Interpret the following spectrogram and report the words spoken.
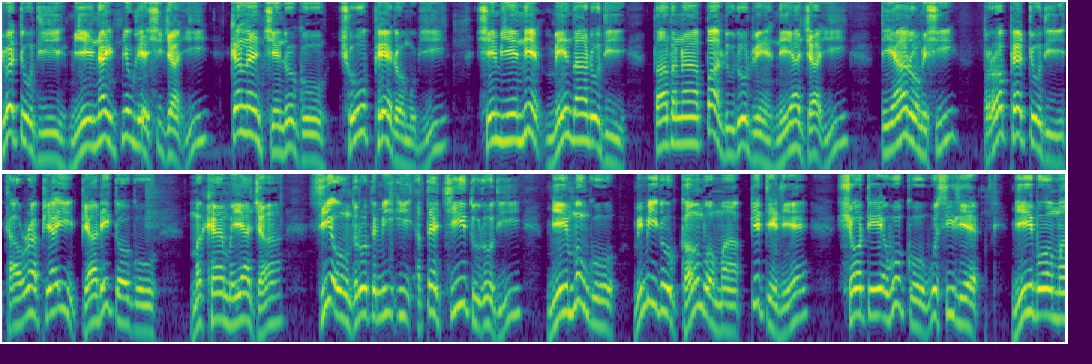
ရွက်တို့သည် မြေ၌မြုပ်လျက်ရှိကြ၏ကန့်လန့်ကျင်တို့ကို ချိုးဖဲ့တော်မူပြီးရှင်ဘီနှင့်မင်းသားတို့သည် သာသနာပလူတို့တွင် နေရကြ၏တရားတော်မရှိ ပရောဖက်တို့သည်သာရဖျား၏ဗျာဒိတ်တော်ကို မခံမရကြဇီးအောင်တို့သမီး၏အသက်ကြီးသူတို့သည် မြေမှုန့်ကိုမိမိတို့ခေါင်းပေါ်မှပြစ်တင်လျက်ရှော်တေအဝတ်ကိုဝတ်စည်းလျက်မြေပေါ်မှ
